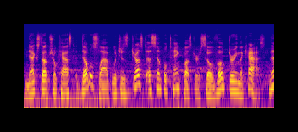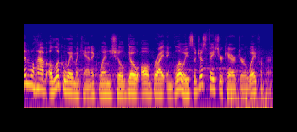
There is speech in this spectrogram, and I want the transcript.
Next up, she'll cast Double Slap, which is just a simple tank buster, so evoke during the cast. Then we'll have a look away mechanic when she'll go all bright and glowy, so just face your character away from her.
